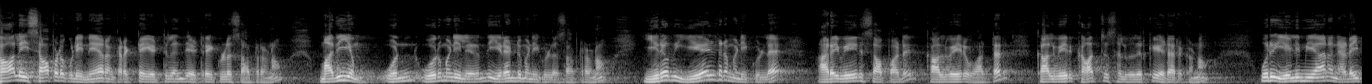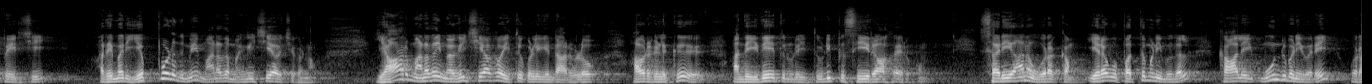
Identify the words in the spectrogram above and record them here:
காலை சாப்பிடக்கூடிய நேரம் கரெக்டாக எட்டுலேருந்து எட்டரைக்குள்ளே சாப்பிட்றணும். மதியம் ஒன் ஒரு மணிலேருந்து இரண்டு மணிக்குள்ளே சாப்பிட்றணும். இரவு ஏழரை மணிக்குள்ளே அரைவேறு சாப்பாடு கால்வேறு வாட்டர் கால்வேறு காற்று செல்வதற்கு இடம் இருக்கணும். ஒரு எளிமையான நடைப்பயிற்சி அதே மாதிரி எப்பொழுதுமே மனதை மகிழ்ச்சியாக வச்சுக்கணும். யார் மனதை மகிழ்ச்சியாக வைத்துக்கொள்கின்றார்களோ அவர்களுக்கு அந்த இதயத்தினுடைய துடிப்பு சீராக இருக்கும். சரியான உறக்கம் இரவு பத்து மணி முதல் காலை மூன்று மணி வரை ஒரு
